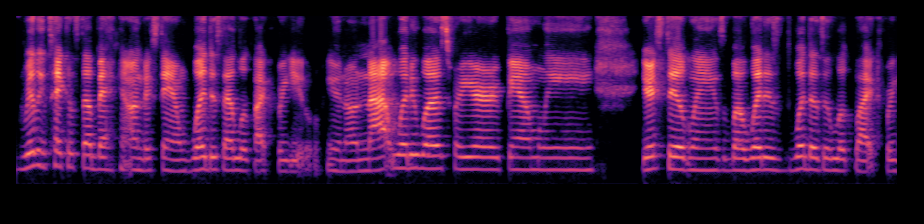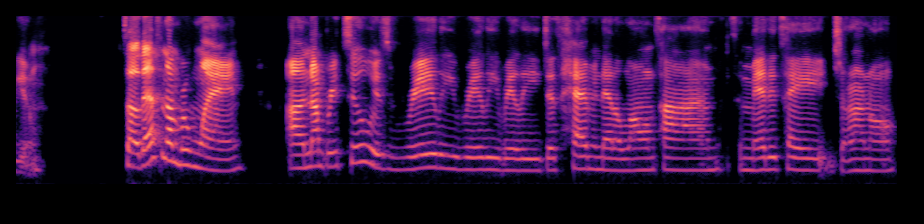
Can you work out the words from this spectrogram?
really take a step back and understand what does that look like for you? You know, not what it was for your family, your siblings, but what is what does it look like for you? So that's number one. Uh, number two is really, really, really just having that alone time to meditate, journal,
